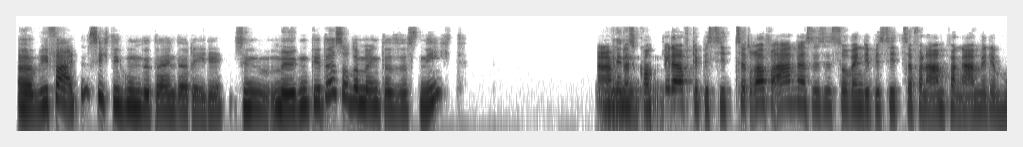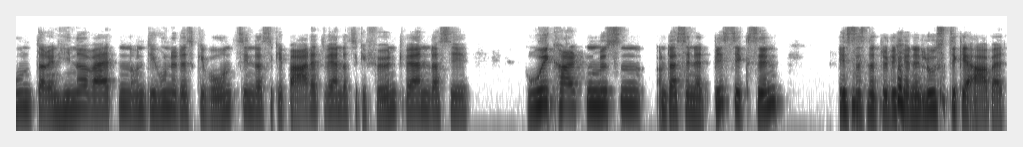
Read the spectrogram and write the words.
Äh, wie verhalten sich die Hunde da in der Regel? Sind, mögen die das oder mögen die das nicht? Ähm, das kommt wieder auf die Besitzer drauf an. Also es ist so, wenn die Besitzer von Anfang an mit dem Hund darin hinarbeiten und die Hunde das gewohnt sind, dass sie gebadet werden, dass sie geföhnt werden, dass sie ruhig halten müssen und dass sie nicht bissig sind, ist das natürlich eine lustige Arbeit.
